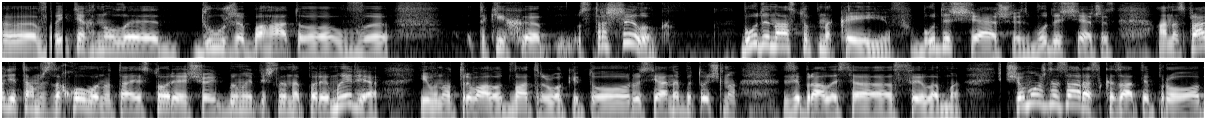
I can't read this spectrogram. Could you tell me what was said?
е, витягнули дуже багато в таких е, страшилок. Буде наступ на Київ, буде ще щось, буде ще щось. А насправді там ж захована та історія, що якби ми пішли на перемир'я, і воно тривало 2-3 роки, то росіяни би точно зібралися силами. Що можна зараз сказати про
